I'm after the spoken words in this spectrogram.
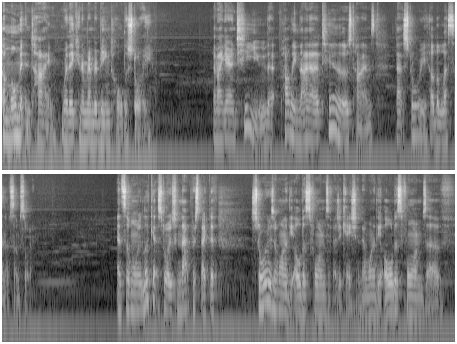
a moment in time where they can remember being told a story. And I guarantee you that probably 9 out of 10 of those times, that story held a lesson of some sort. And so when we look at stories from that perspective, stories are one of the oldest forms of education. They're one of the oldest forms of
